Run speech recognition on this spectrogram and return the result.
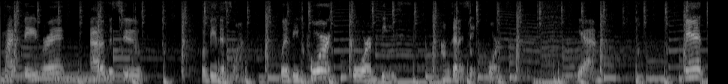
my favorite out of the two would be this one. Would it be pork or beef? I'm going to say pork. Yeah. Can't,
